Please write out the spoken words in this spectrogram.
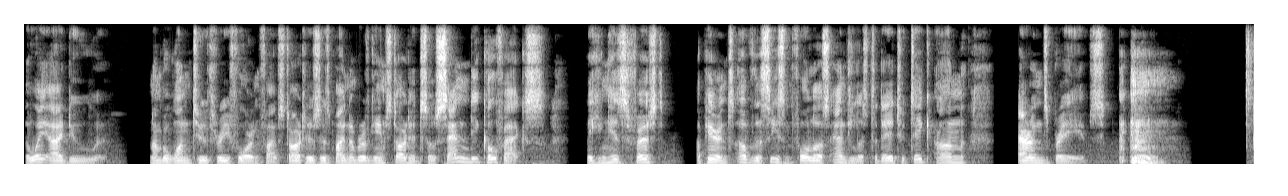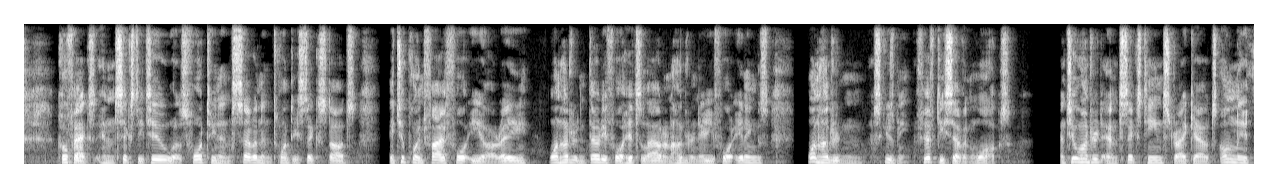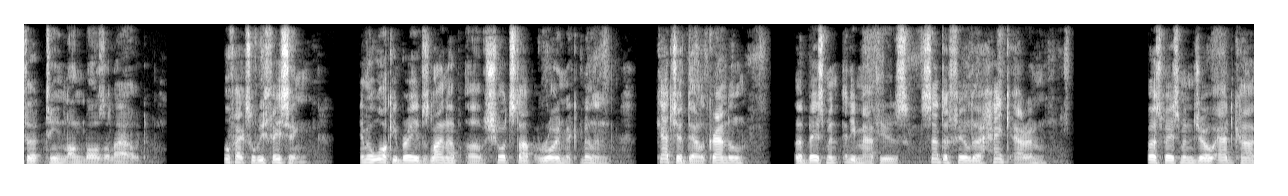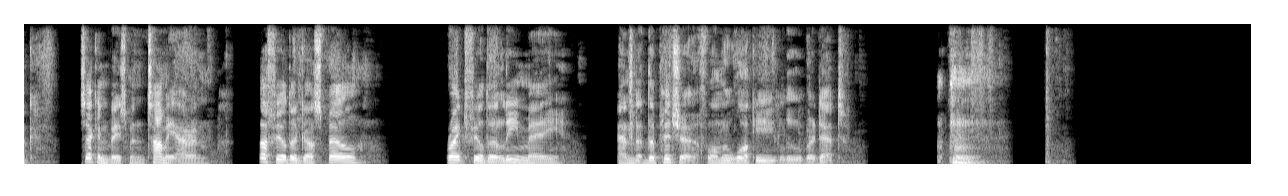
the way I do number one, two, three, four, and five starters is by number of games started. So Sandy Koufax making his first appearance of the season for Los Angeles today to take on Aaron's Braves. Koufax in 62 was 14 and 7 in 26 starts, a 2.54 ERA, 134 hits allowed in 184 innings, 100 and, excuse me, 57 walks, and 216 strikeouts, only 13 long balls allowed. Koufax will be facing a Milwaukee Braves lineup of shortstop Roy McMillan, catcher Del Crandall, third baseman Eddie Mathews, center fielder Hank Aaron, first baseman Joe Adcock, second baseman Tommy Aaron, left fielder Gus Bell, right fielder Lee Maye, and the pitcher for Milwaukee, Lew Burdette.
